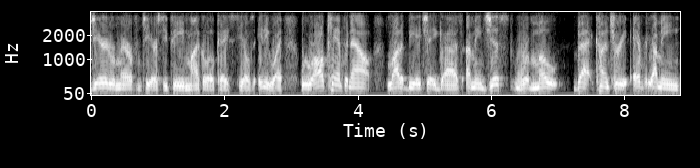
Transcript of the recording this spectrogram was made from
Jared Romero from TRCP, Michael O'Casey. Anyway, we were all camping out, a lot of BHA guys. I mean, just remote back country. Every, I mean,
